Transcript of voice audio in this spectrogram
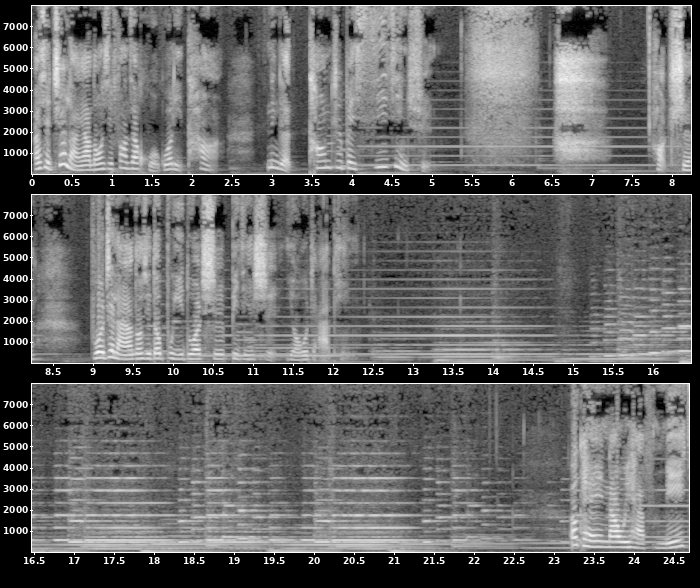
而且这两样东西放在火锅里烫啊，那个汤汁被吸进去，好吃。不过这两样东西都不宜多吃，毕竟是油炸品。Okay, now we have meat,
